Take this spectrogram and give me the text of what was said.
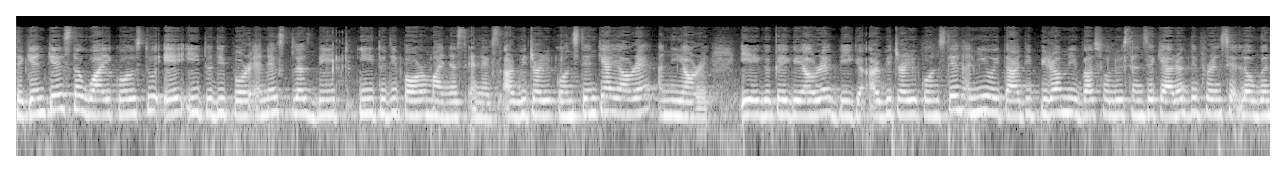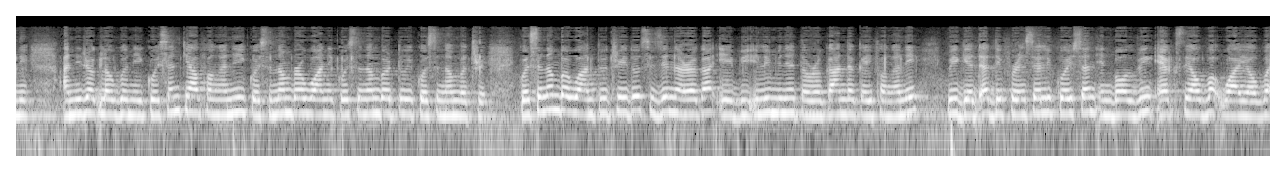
second case the y equals to a e to the power nx plus b e to the power minus nx arbitrary constant kya yaure ani yaure a ga kai ga yaure b ga arbitrary constant ani hoi tar di pyramid ba solution se kya rak differentiate logani ani rak logani equation kya fangani equation number 1 equation number 2 equation number 3 equation number 1 2 3 do sizinaraga a b eliminate tawrakanda kai fangani we get a differential equation involving x yawa y yawa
